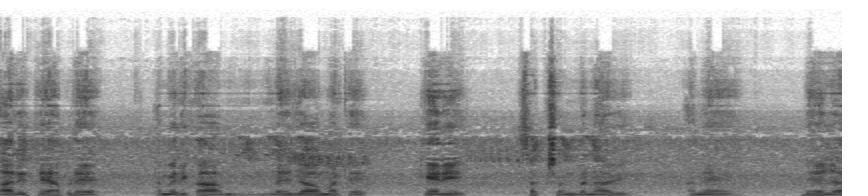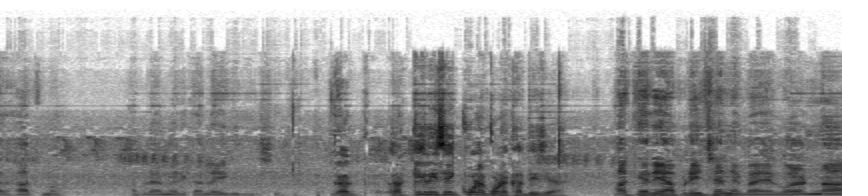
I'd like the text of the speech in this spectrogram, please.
આ રીતે આપણે અમેરિકા લઈ જવા માટે કેરી સક્ષમ બનાવી અને બે હજાર સાતમાં આપણે અમેરિકા લઈ ગઈ છીએ આ કેરી છે કોણે કોણે ખાધી છે આ? કેરી આપણી છે ને ભાઈ વર્લ્ડના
